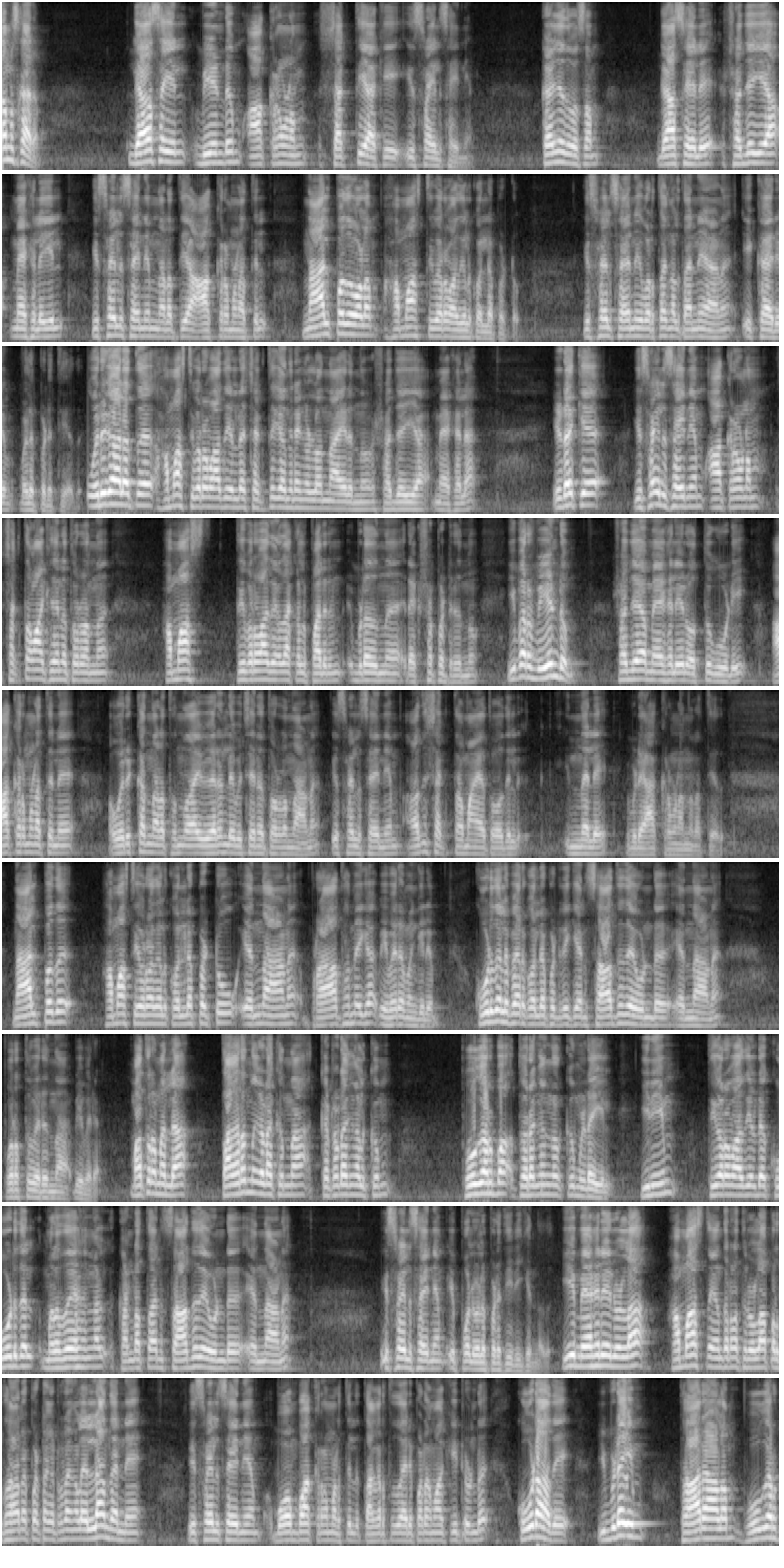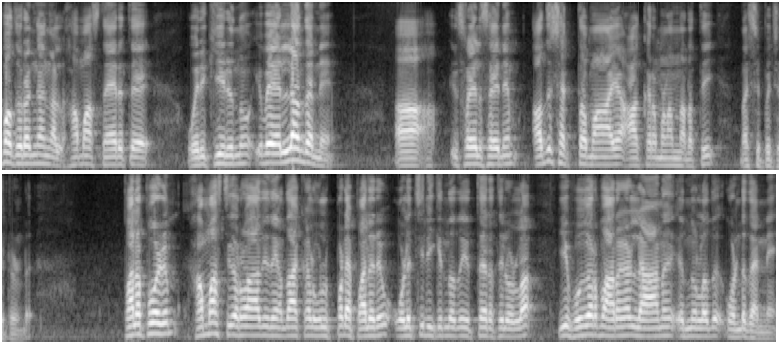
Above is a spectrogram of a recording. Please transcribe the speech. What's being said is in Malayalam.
നമസ്കാരം. ഗാസയിൽ വീണ്ടും ആക്രമണം ശക്തിയാക്കി ഇസ്രായേൽ സൈന്യം. കഴിഞ്ഞ ദിവസം ഗാസയിലെ ഷജയ്യ മേഖലയിൽ ഇസ്രായേൽ സൈന്യം നടത്തിയ ആക്രമണത്തിൽ നാൽപ്പതോളം ഹമാസ് തീവ്രവാദികൾ കൊല്ലപ്പെട്ടു. ഇസ്രായേൽ സൈനിക വൃത്തങ്ങൾ തന്നെയാണ് ഇക്കാര്യം വെളിപ്പെടുത്തിയത്. ഒരു കാലത്ത് ഹമാസ് തീവ്രവാദികളുടെ ശക്തി കേന്ദ്രങ്ങളിലൊന്നായിരുന്നു ഷജയ്യ മേഖല. ഇടയ്ക്ക് ഇസ്രായേൽ സൈന്യം ആക്രമണം ശക്തമാക്കിയതിനെ തുടർന്ന് ഹമാസ് തീവ്രവാദ നേതാക്കൾ പലരും ഇവിടെ നിന്ന് രക്ഷപ്പെട്ടിരുന്നു. ഇവർ വീണ്ടും ഷജയ മേഖലയിൽ ഒത്തുകൂടി ആക്രമണത്തിന് ഒരുക്കം നടത്തുന്നതായി വിവരം ലഭിച്ചതിനെ തുടർന്നാണ് ഇസ്രായേൽ സൈന്യം അതിശക്തമായ തോതിൽ ഇന്നലെ ഇവിടെ ആക്രമണം നടത്തിയത്. നാൽപ്പത് ഹമാസ് തീവ്രവാദികൾ കൊല്ലപ്പെട്ടു എന്നാണ് പ്രാഥമിക വിവരമെങ്കിലും കൂടുതൽ പേർ കൊല്ലപ്പെട്ടിരിക്കാൻ സാധ്യതയുണ്ട് എന്നാണ് പുറത്തു വരുന്ന വിവരം. മാത്രമല്ല തകർന്നു കിടക്കുന്ന കെട്ടിടങ്ങൾക്കും ഭൂഗർഭ തുരങ്കങ്ങൾക്കുമിടയിൽ ഇനിയും തീവ്രവാദികളുടെ കൂടുതൽ മൃതദേഹങ്ങൾ കണ്ടെത്താൻ സാധ്യതയുണ്ട് എന്നാണ് ഇസ്രായേൽ സൈന്യം ഇപ്പോൾ വെളിപ്പെടുത്തിയിരിക്കുന്നത്. ഈ മേഖലയിലുള്ള ഹമാസ് നിയന്ത്രണത്തിലുള്ള പ്രധാനപ്പെട്ട കെട്ടിടങ്ങളെല്ലാം തന്നെ ഇസ്രായേൽ സൈന്യം ബോംബാക്രമണത്തിൽ തകർത്ത് തരിപ്പണമാക്കിയിട്ടുണ്ട് കൂടാതെ ഇവിടെയും ധാരാളം ഭൂഗർഭ തുരങ്കങ്ങൾ ഹമാസ് നേരത്തെ ഒരുക്കിയിരുന്നു. ഇവയെല്ലാം തന്നെ ഇസ്രായേൽ സൈന്യം അതിശക്തമായ ആക്രമണം നടത്തി നശിപ്പിച്ചിട്ടുണ്ട്. പലപ്പോഴും ഹമാസ് തീവ്രവാദി നേതാക്കൾ ഉൾപ്പെടെ പലരും ഒളിച്ചിരിക്കുന്നത് ഇത്തരത്തിലുള്ള ഈ ഭൂഗർഭ അറകളിലാണ് എന്നുള്ളത് കൊണ്ട് തന്നെ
